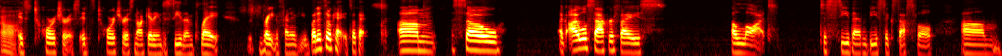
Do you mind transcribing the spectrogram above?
Oh, It's torturous. It's torturous not getting to see them play right in front of you. But it's okay. It's okay. Um, so like I will sacrifice a lot to see them be successful. Um,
